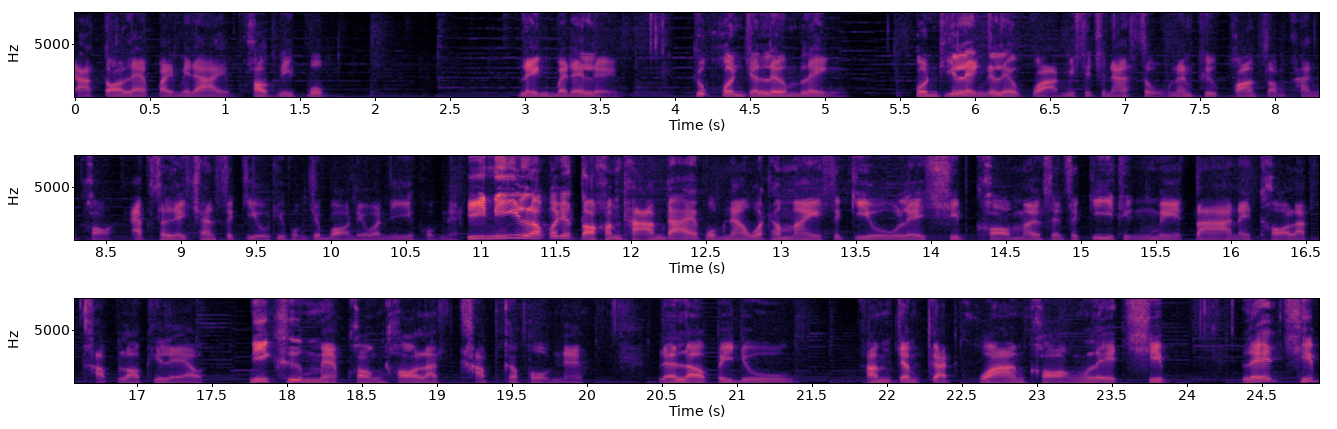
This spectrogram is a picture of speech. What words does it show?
จากตอนแรกไปไม่ได้เข้าตรงนี้ปุ๊บเร่งไปได้เลย ทุกคนจะเริ่มเร่ง คนที่เร่งได้เร็วกว่ามีสิทธิชนะสูง นั่นคือความสำคัญของ acceleration skill ที่ผมจะบอกในวันนี้ผมเนี่ยทีนี้เราก็จะตอบคำถามได้ผมนะว่าทำไมสกิลเลชชิปของมาเซนสกี้ถึงเมตาในทอรัสคัพรอบที่แล้ว นี่คือแมปของทอรัสคัพครับผมนะแล้วเราไปดูคำจำกัดความของเลชชิป เลชชิป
